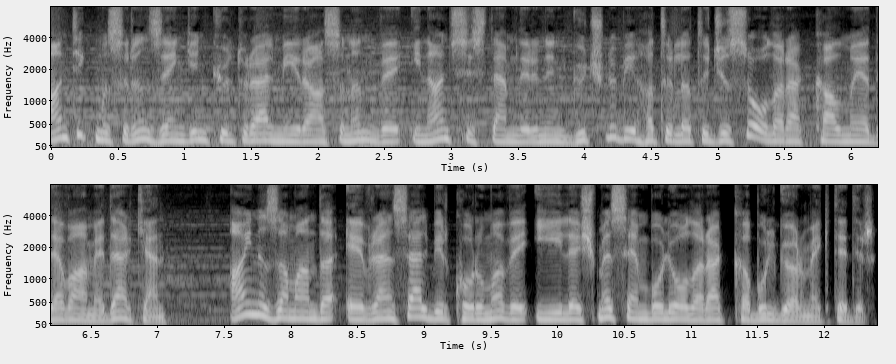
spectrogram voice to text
Antik Mısır'ın zengin kültürel mirasının ve inanç sistemlerinin güçlü bir hatırlatıcısı olarak kalmaya devam ederken, aynı zamanda evrensel bir koruma ve iyileşme sembolü olarak kabul görmektedir.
